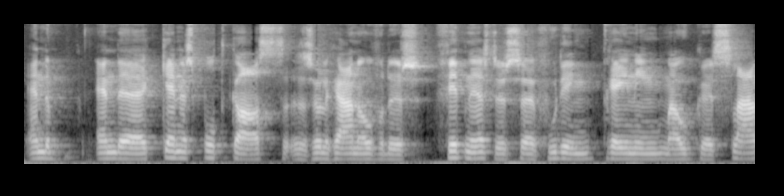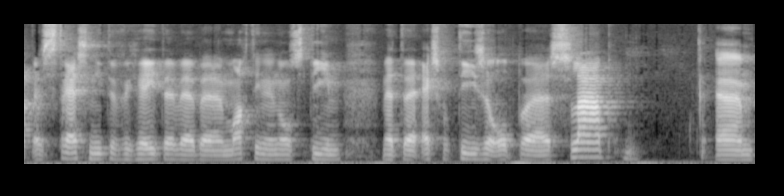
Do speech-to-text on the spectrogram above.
en de en de kennispodcast zullen gaan over dus fitness, dus voeding, training, maar ook slaap en stress niet te vergeten. We hebben Martin in ons team met uh, expertise op slaap. Um,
